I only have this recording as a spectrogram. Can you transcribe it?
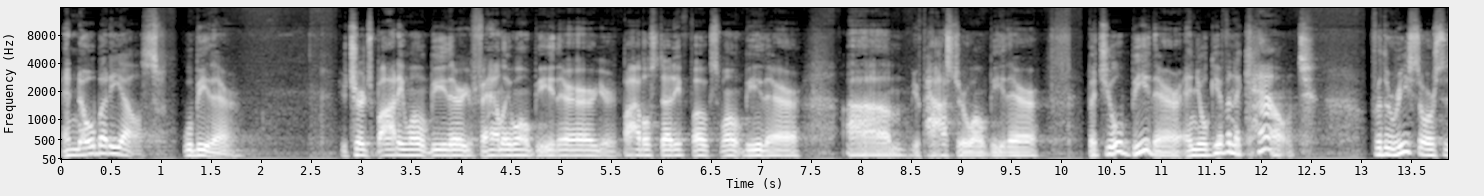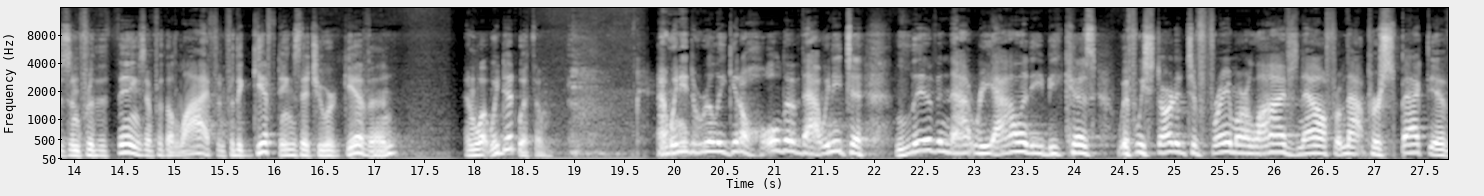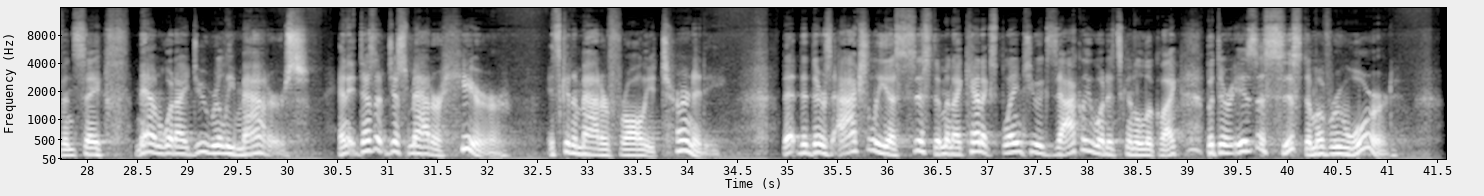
and nobody else will be there. Your church body won't be there, your family won't be there, your Bible study folks won't be there, um, your pastor won't be there, but you'll be there and you'll give an account for the resources and for the things and for the life and for the giftings that you were given and what we did with them. And we need to really get a hold of that. We need to live in that reality because if we started to frame our lives now from that perspective and say, man, what I do really matters. And it doesn't just matter here, it's going to matter for all eternity. That, that there's actually a system, and I can't explain to you exactly what it's going to look like, but there is a system of reward.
